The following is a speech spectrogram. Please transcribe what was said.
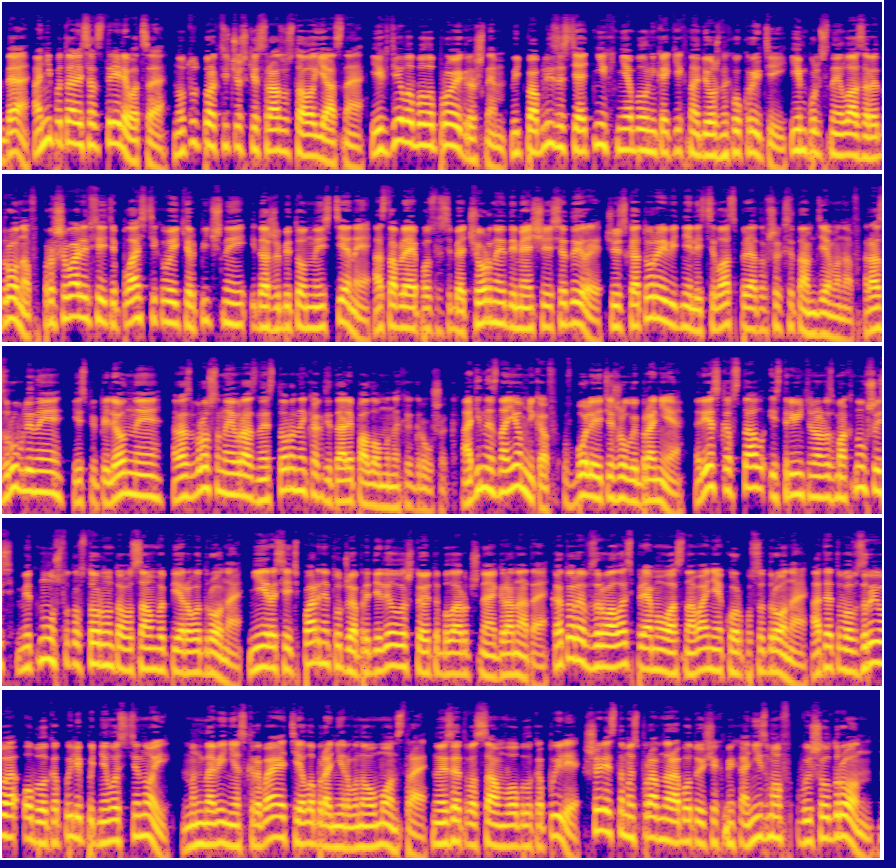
Да, они пытались отстреливаться, но тут практически сразу стало ясно. Их дело было проигрышным, ведь поблизости от них не было никаких надежных укрытий. Импульсные лазеры дронов прошивали все эти пластиковые, кирпичные и даже бетонные стены, оставляя после себя черные дымящиеся дыры, через которые виднелись тела спрятавшихся там демонов. Разрубленные, испепеленные, разбросанные в разные стороны, как детали поломанных игрушек. Один из наемников в более тяжелой броне резко встал и, стремительно размахнувшись, метнул что-то в сторону того самого первого дрона. Нейросеть парня тут же определила, что это была ручная граната, которая взорвалась прямо у основания корпуса дрона. От этого взрыва облако пыли поднялось стеной, мгновение скрывая тело бронированного монстра. Но из этого самого облака пыли, шелестом исправно работающих механизмов, вышел дрон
